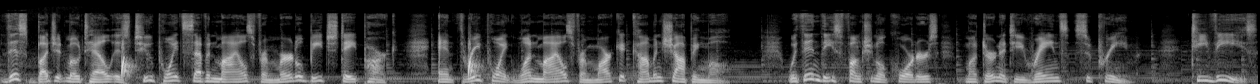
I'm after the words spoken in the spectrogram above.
this budget motel is 2.7 miles from Myrtle Beach State Park and 3.1 miles from Market Common Shopping Mall. Within these functional quarters, modernity reigns supreme. TVs,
